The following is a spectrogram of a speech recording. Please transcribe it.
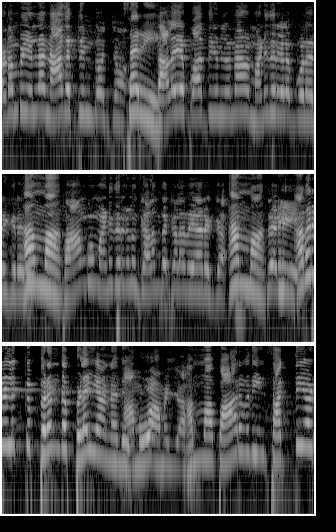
உடம்பு எல்லாம் நாகத்தின் தோற்றம். சரி. தலைய பாத்தீங்கன்னு சொன்னா மனிதர்களை போல இருக்கிறது. ஆமா. பாம்பும் மனிதர்களும் கலந்த கலவையா இருக்கா? ஆமா. சரி. அவர்களுக்கு பிறந்த பிள்ளையானது ஆமோ அம்மா பார்வதியின் சக்தியோட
